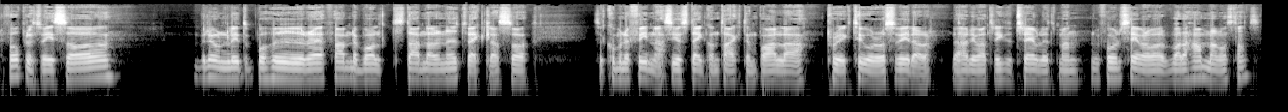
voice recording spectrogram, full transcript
förhoppningsvis så beroende lite på hur eh, Thunderbolt-standarden utvecklas så, så kommer det finnas just den kontakten på alla projektorer och så vidare. Det hade varit riktigt trevligt men vi får väl se var, var det hamnar någonstans.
